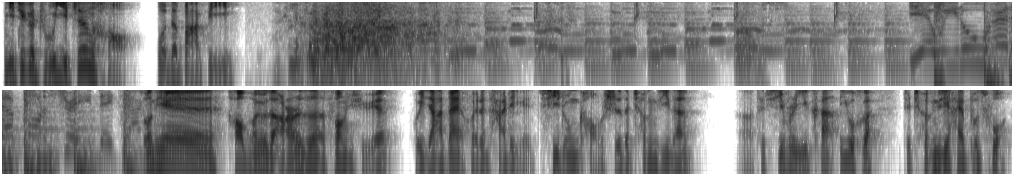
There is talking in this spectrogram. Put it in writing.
你这个主意真好，我的爸比。昨天好朋友的儿子放学回家，带回了他这个期中考试的成绩单啊。他媳妇儿一看，哎呦呵，这成绩还不错，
